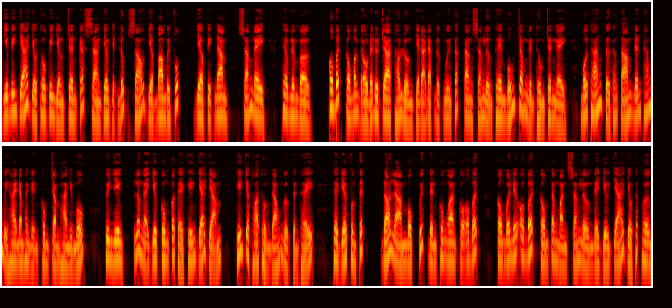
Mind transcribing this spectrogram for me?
Diễn biến giá dầu thô ghi nhận trên các sàn giao dịch lúc 6 giờ 30 phút giờ Việt Nam, sáng nay, theo Bloomberg. OPEC cộng ban đầu đã đưa ra thảo luận và đã đạt được nguyên tắc tăng sản lượng thêm 400.000 thùng trên ngày, mỗi tháng từ tháng 8 đến tháng 12 năm 2021. Tuy nhiên, lo ngại dư cung có thể khiến giá giảm, khiến cho thỏa thuận đảo ngược tình thế. Theo giới phân tích, đó là một quyết định khôn ngoan của OPEC, cộng. bởi nếu OPEC cộng tăng mạnh sản lượng để giữ giá dầu thấp hơn,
